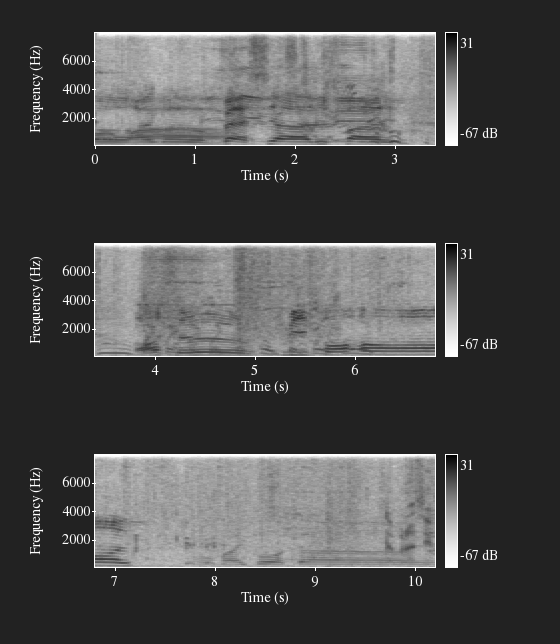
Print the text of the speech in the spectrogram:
Oh my god, best ya Levi. Awesome! We for all! Oh my god, Tak pernah save.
